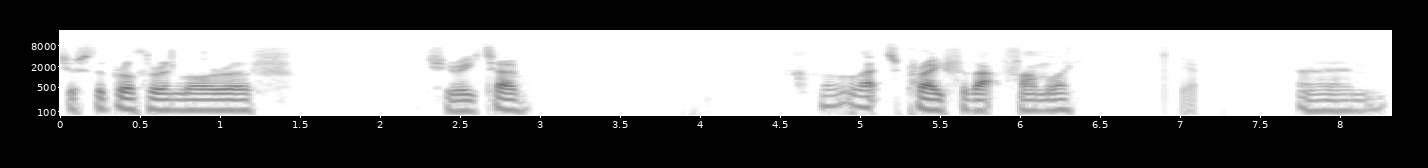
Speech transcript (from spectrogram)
just the brother in law of Chirito. Let's pray for that family. Yep. Um,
